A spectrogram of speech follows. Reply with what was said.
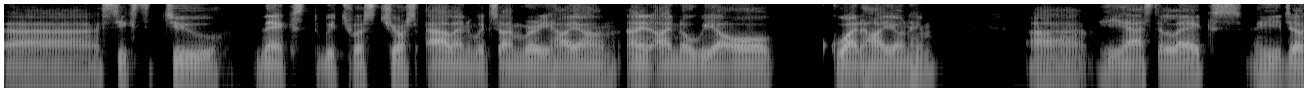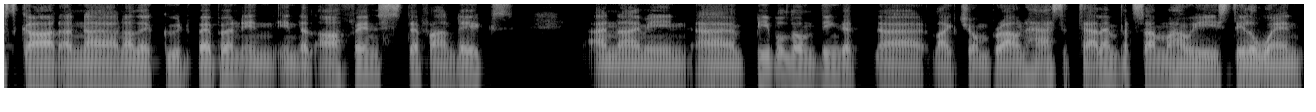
uh, 62 next, which was Josh Allen, which I'm very high on. I, I know we are all quite high on him. Uh, he has the legs. He just got an, another good weapon in in that offense, Stefon Diggs. And I mean, uh, people don't think that uh, like John Brown has the talent, but somehow he still went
